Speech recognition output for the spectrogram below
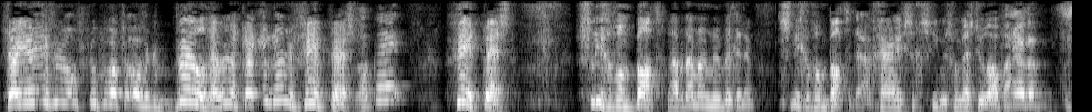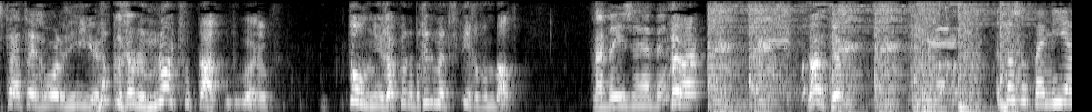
zou je even opzoeken wat we over de beul hebben? Dan kijk ik naar de veepest. Oké. Veepest. Sliegen van Bad. Laten we daar maar mee beginnen. Sliegen van Bad, de agrarische geschiedenis van West-Europa. Ja, dat staat tegenwoordig hier. Boeken zouden nooit verplaatst moeten worden. Tom, je zou kunnen beginnen met Sliegen van Bad. Waar wil je ze hebben? Maar. Dank je. Het was nog bij Mia.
